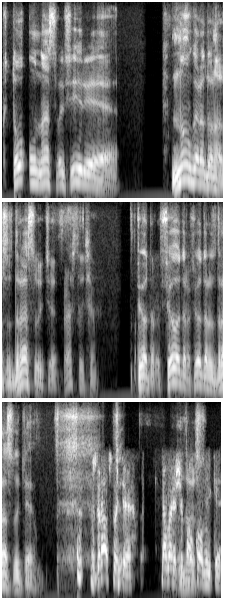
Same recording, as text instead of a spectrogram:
Кто у нас в эфире? Новгород у нас. Здравствуйте. Здравствуйте. Федор, Федор, Федор, здравствуйте. Здравствуйте, товарищи здравствуйте. полковники.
